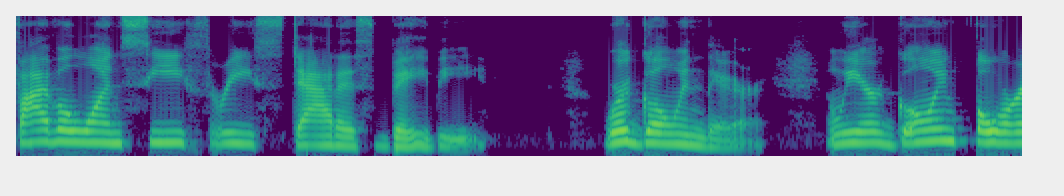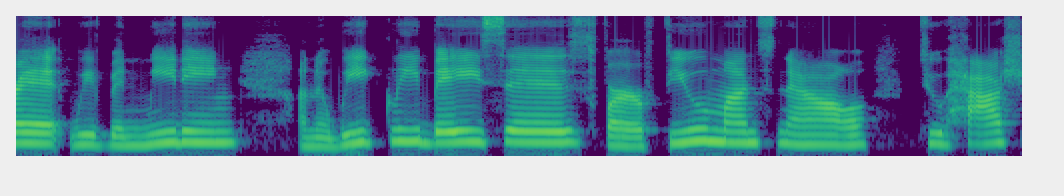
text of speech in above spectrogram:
501c3 status, baby. We're going there and we are going for it. We've been meeting on a weekly basis for a few months now to hash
